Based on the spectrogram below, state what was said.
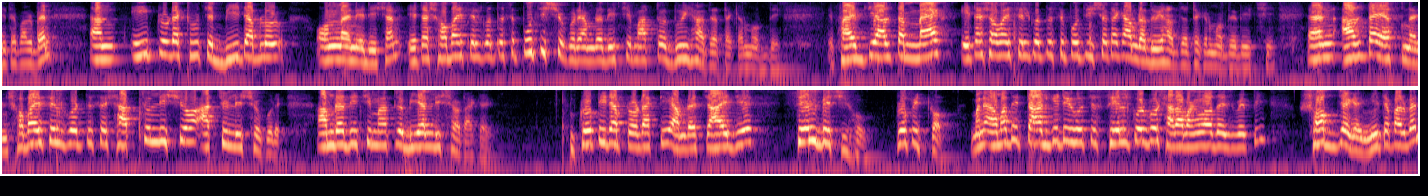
নিতে পারবেন এই প্রোডাক্ট হচ্ছে বি ডাব্লিউ অনলাইন এডিশন এটা সবাই সেল করতেছে, পঁচিশশো করে। আমরা দিচ্ছি মাত্র দুই হাজার টাকার মধ্যে। ফাইভ জি আলট্রা ম্যাক্স এটা সবাই সেল করতেছে, পঁচিশশো টাকা। আমরা দুই হাজার টাকার মধ্যে দিচ্ছি। অ্যান্ড আলট্রা এস নাইন সবাই সেল করতেছে সাতচল্লিশশো, আটচল্লিশশো করে। আমরা দিচ্ছি মাত্র বিয়াল্লিশশো টাকায়। প্রতিটা প্রোডাক্টই আমরা চাই যে সেল বেশি হোক প্রফিট কম। মানে আমাদের টার্গেটই হচ্ছে সেল করব সারা বাংলাদেশ ব্যাপী। সব জায়গায় নিতে পারবেন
